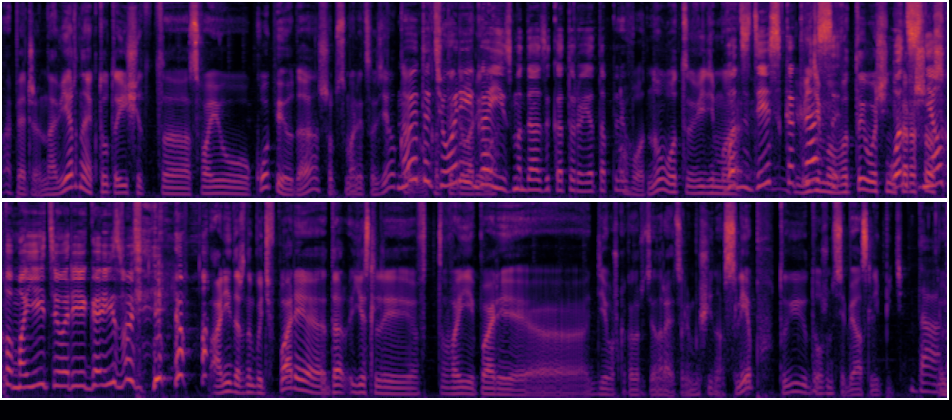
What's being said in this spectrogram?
опять же, наверное, кто-то ищет э, свою копию, да, чтобы смотреться в зеркало. Но это теория эгоизма, да, за которую я топлю. Вот, ну вот, видимо... Вот здесь как видимо, раз вот ты очень он хорошо... снял по моей теории эгоизма фильм. Они должны быть в паре, да, если в твоей паре э, девушка, которая тебе нравится, или мужчина слеп, ты должен себя ослепить. Да, и у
